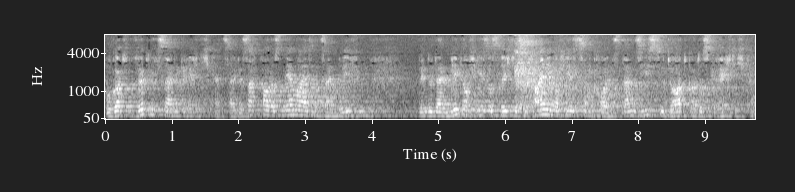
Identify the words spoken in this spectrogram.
Wo Gott wirklich seine Gerechtigkeit zeigt. Das sagt Paulus mehrmals in seinen Briefen wenn du deinen Blick auf Jesus richtest und vor allen Dingen auf Jesus am Kreuz, dann siehst du dort Gottes Gerechtigkeit.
